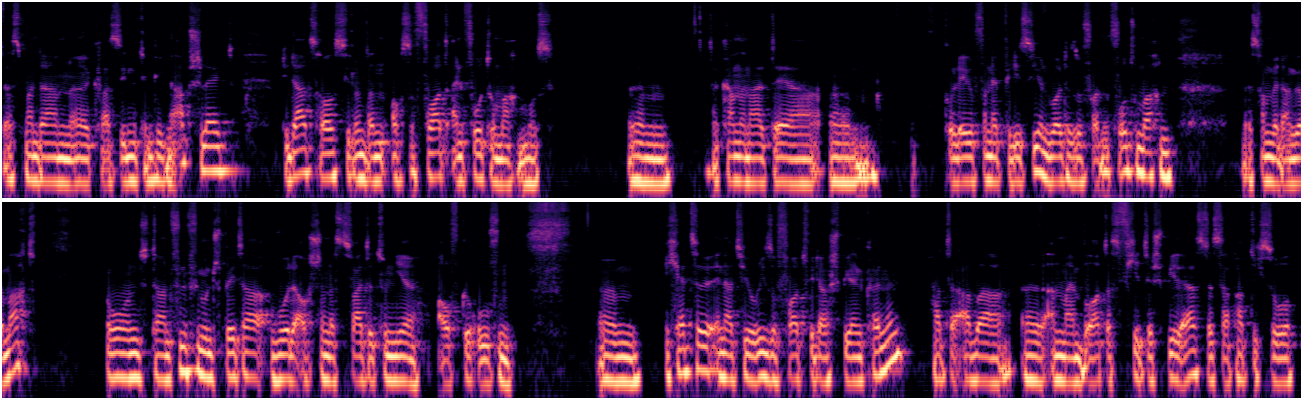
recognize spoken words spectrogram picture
dass man dann äh, quasi mit dem Gegner abschlägt, die Darts rauszieht und dann auch sofort ein Foto machen muss. Ähm, da kam dann halt der ähm, Kollege von der PDC und wollte sofort ein Foto machen. Das haben wir dann gemacht. Und dann fünf Minuten später wurde auch schon das zweite Turnier aufgerufen. Ähm, ich hätte in der Theorie sofort wieder spielen können, hatte aber äh, an meinem Board das vierte Spiel erst, deshalb hatte ich so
